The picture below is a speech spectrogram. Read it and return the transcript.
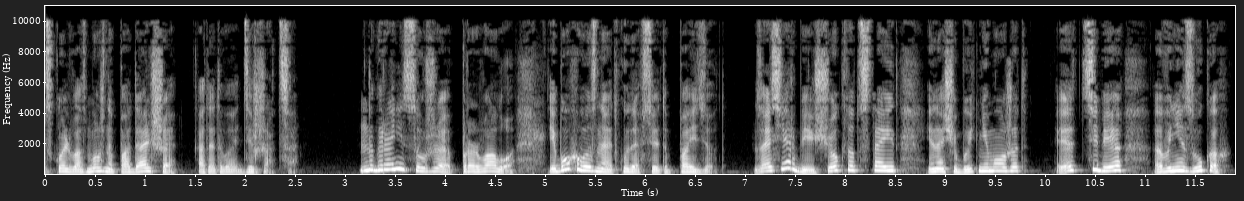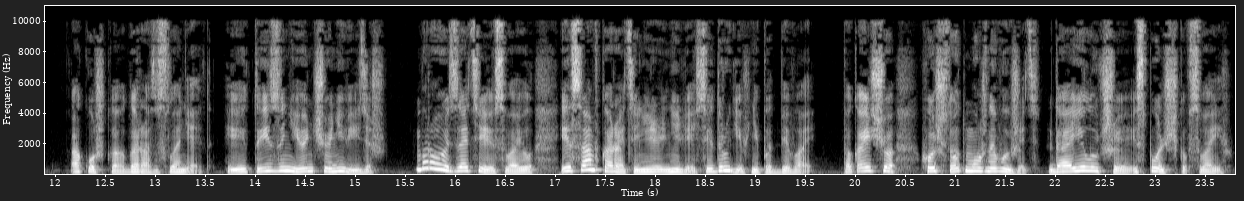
сколь возможно, подальше от этого держаться. На границе уже прорвало, и бог его знает, куда все это пойдет. За Сербией еще кто-то стоит, иначе быть не может. Это тебе в низуках окошко гора заслоняет, и ты из-за нее ничего не видишь. Брось затею свою, и сам в карате не, не лезь, и других не подбивай. Пока еще хоть что-то можно выжить, да и лучше из польщиков своих,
